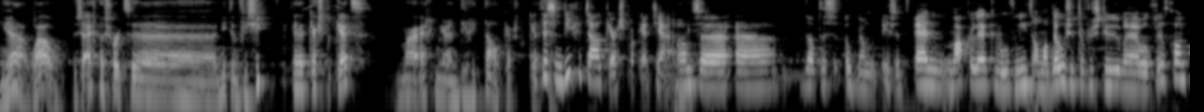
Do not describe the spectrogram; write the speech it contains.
Ja, wauw. Dus eigenlijk een soort, eh, niet een fysiek eh, kerstpakket, maar eigenlijk meer een digitaal kerstpakket. Het is een digitaal kerstpakket, ja. Nice. Want eh, eh, dat is ook dan is het en makkelijk. We hoeven niet allemaal dozen te versturen. We hoeven het gewoon.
